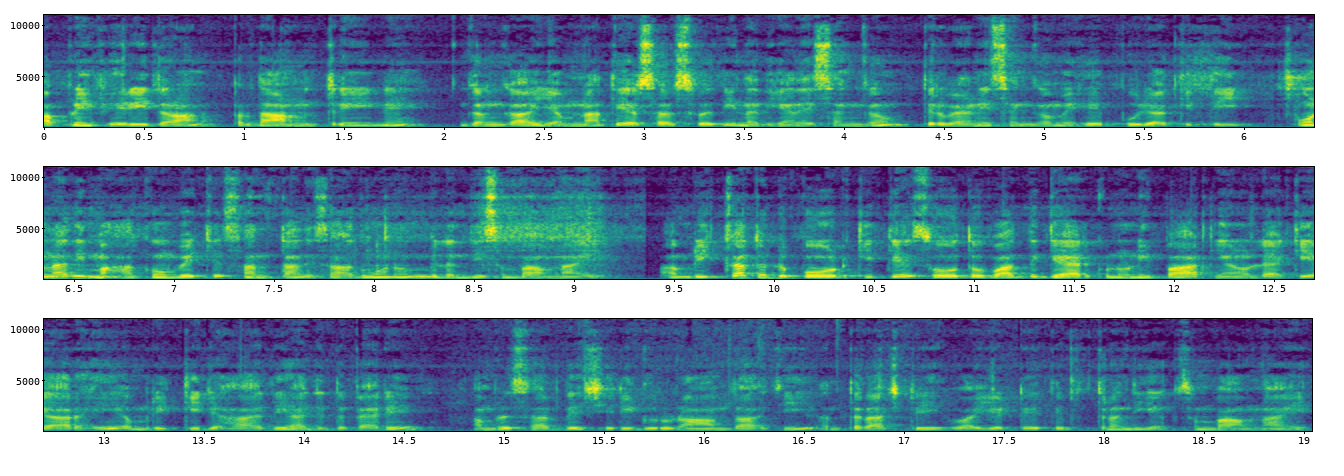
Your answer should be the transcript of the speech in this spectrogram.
ਆਪਣੀ ਫੇਰੀ ਦੌਰਾਨ ਪ੍ਰਧਾਨ ਮੰਤਰੀ ਨੇ ਗੰਗਾ, ਯਮਨਾ ਤੇ ਸਰਸਵਤੀ ਨਦੀਆਂ ਦੇ ਸੰਗਮ, ਤ੍ਰਿਵੈਣੀ ਸੰਗਮ ਇਹ ਪੂਜਾ ਕੀਤੀ। ਉਹਨਾਂ ਦੀ ਮਹਾਕੁੰਭ ਵਿੱਚ ਸੰਤਾਂ ਤੇ ਸਾਧੂਆਂ ਨੂੰ ਮਿਲਣ ਦੀ ਸੰਭਾਵਨਾ ਹੈ ਅਮਰੀਕਾ ਤੋਂ ਡਿਪੋਰਟ ਕੀਤੇ 100 ਤੋਂ ਵੱਧ ਗੈਰ ਕਾਨੂੰਨੀ ਭਾਰਤੀਆਂ ਨੂੰ ਲੈ ਕੇ ਆ ਰਹੇ ਅਮਰੀਕੀ ਜਹਾਜ਼ ਦੇ ਅੱਜ ਦੁਪਹਿਰੇ ਅੰਮ੍ਰਿਤਸਰ ਦੇ ਸ੍ਰੀ ਗੁਰੂ ਰਾਮਦਾਸ ਜੀ ਅੰਤਰਰਾਸ਼ਟਰੀ ਹਵਾਈ ਅੱਡੇ ਤੇ ਉਤਰਨ ਦੀ ਸੰਭਾਵਨਾ ਹੈ।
